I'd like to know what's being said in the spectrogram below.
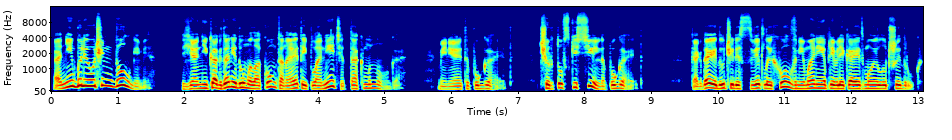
Они были очень долгими. Я никогда не думал о ком-то на этой планете так много. Меня это пугает. Чертовски сильно пугает. Когда иду через светлый холл, внимание привлекает мой лучший друг.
